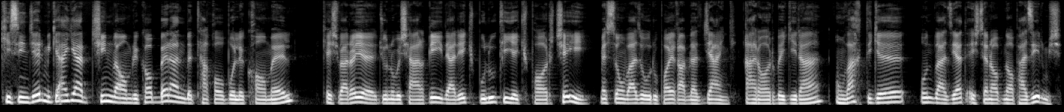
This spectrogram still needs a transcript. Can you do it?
کیسینجر میگه اگر چین و آمریکا برن به تقابل کامل کشورهای جنوب شرقی در یک بلوک یک پارچه ای مثل اون وضع اروپای قبل از جنگ قرار بگیرن اون وقت دیگه اون وضعیت اجتناب ناپذیر میشه.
